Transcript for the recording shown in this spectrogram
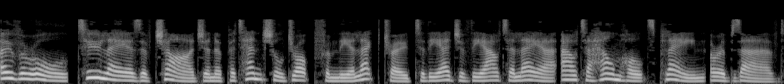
Overall, two layers of charge and a potential drop from the electrode to the edge of the outer layer outer Helmholtz plane are observed.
